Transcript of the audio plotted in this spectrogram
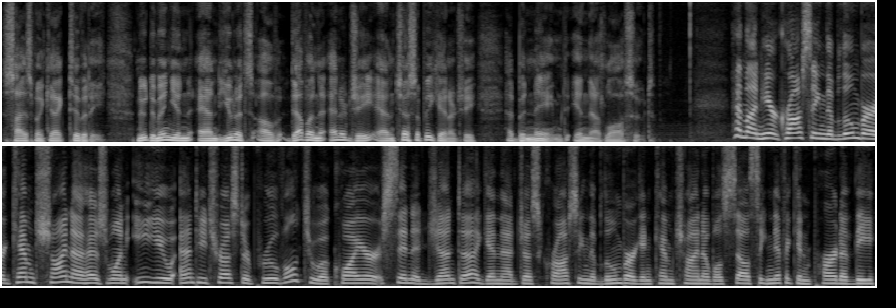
seismic activity. New Dominion and units of Devon Energy and Chesapeake Energy had been named in that lawsuit. Headline here crossing the Bloomberg ChemChina has won EU antitrust approval to acquire Syngenta. Again, that just crossing the Bloomberg and ChemChina will sell significant part of the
